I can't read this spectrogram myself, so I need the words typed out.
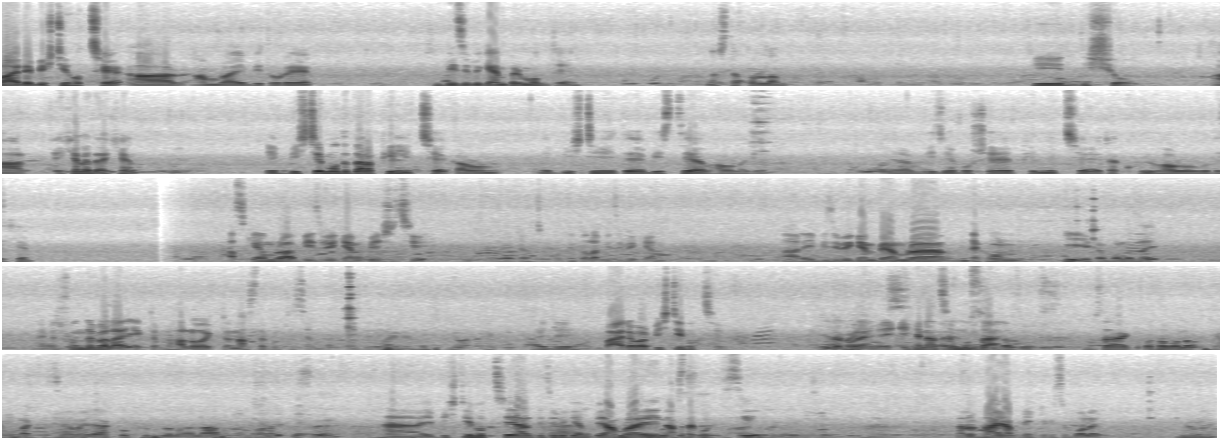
বাইরে বৃষ্টি হচ্ছে আর আমরা এই ভিতরে বিজিবি ক্যাম্পের মধ্যে নাস্তা করলাম। কি দৃশ্য? আর এখানে দেখেন, এই বৃষ্টির মধ্যে তারা ফিল নিচ্ছে, কারণ এই বৃষ্টিতে ভিজতে ভালো লাগে। এরা ভিজে বসে ফিল নিচ্ছে, এটা খুবই ভালো লাগবে দেখে। আজকে আমরা বিজিবি ক্যাম্পে এসেছি, এটা হচ্ছে পতিতলা বিজিবি ক্যাম্প। আর এই বিজিবি ক্যাম্পে আমরা এখন কি এটা বলা যায়? একটা সন্ধ্যাবেলায় একটা ভালো একটা নাস্তা করতেছি আমরা। এই যে বাইরে আবার বৃষ্টি হচ্ছে। এখানে আছে মুসা। মুসা একটা কথা বলো কেমন লাগতেছে? হ্যাঁ ভাইয়া খুব সুন্দর ওয়েদার ভালো লাগতেছে। হ্যাঁ এই বৃষ্টি হচ্ছে আর বিজিবি ক্যাম্পে আমরা এই নাস্তা করতেছি। হ্যাঁ। তারপর ভাই আপনি একটু কিছু বলেন।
